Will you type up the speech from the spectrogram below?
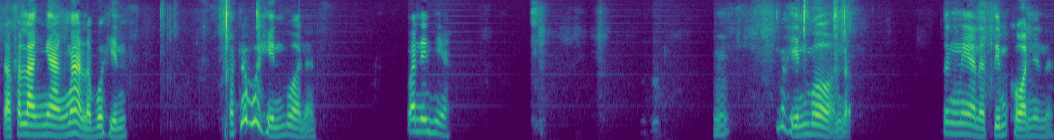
แต่ฝรั่งยางมากแล้วบ่เห็นเขาก็บ่เห็นบ่น่ะว่านี่เนี่ยบ่เห็นบ่น่ะตั้งแน่น่ะเต็มขอนเนี่ยนะ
